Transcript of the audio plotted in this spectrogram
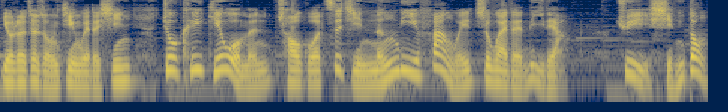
有了这种敬畏的心，就可以给我们超过自己能力范围之外的力量，去行动，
